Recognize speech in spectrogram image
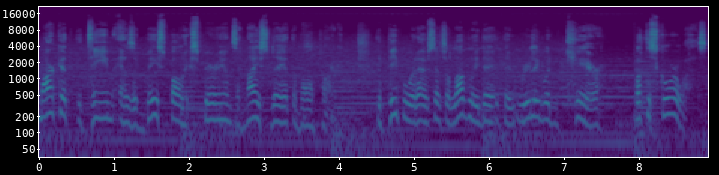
market the team as a baseball experience, a nice day at the ballpark. The people would have such a lovely day that they really wouldn't care what the score was.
